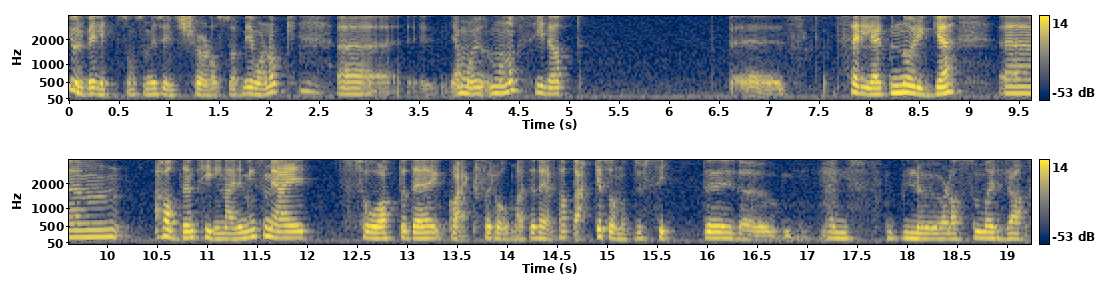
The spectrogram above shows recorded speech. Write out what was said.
gjorde vi litt sånn som vi syns sjøl også. Vi var nok eh, Jeg må, må nok si det at Selvhjelp Norge hadde en tilnærming som jeg så at det kan jeg ikke forholde meg til i det hele tatt. Det er ikke sånn at du sitter en lørdagsmorgen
